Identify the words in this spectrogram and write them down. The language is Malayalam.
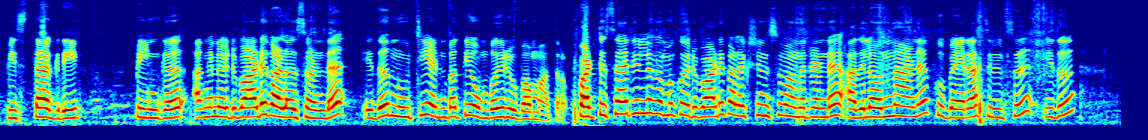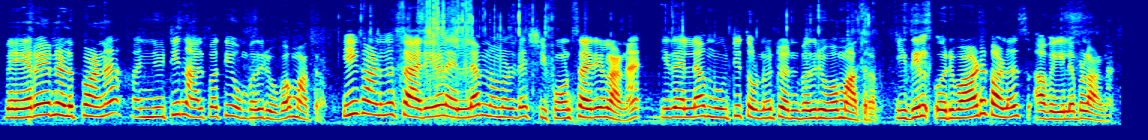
പിസ്ത ഗ്രീൻ പിങ്ക് അങ്ങനെ ഒരുപാട് കളേഴ്സ് ഉണ്ട്. ഇത് നൂറ്റി എൺപത്തി ഒമ്പത് രൂപ മാത്രം. പട്ടുസാരിയിൽ നമുക്ക് ഒരുപാട് കളക്ഷൻസ് വന്നിട്ടുണ്ട്. അതിലൊന്നാണ് കുബേര സിൽസ് ഇത് വേറെ എളുപ്പമാണ്. അഞ്ഞൂറ്റി നാൽപ്പത്തി ഒമ്പത് രൂപ മാത്രം. ഈ കാണുന്ന സാരികളെല്ലാം നമ്മളുടെ ഷിഫോൺ സാരികളാണ് ഇതെല്ലാം നൂറ്റി തൊണ്ണൂറ്റി ഒൻപത് രൂപ മാത്രം. ഇതിൽ ഒരുപാട് കളേഴ്സ് അവൈലബിൾ ആണ്.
